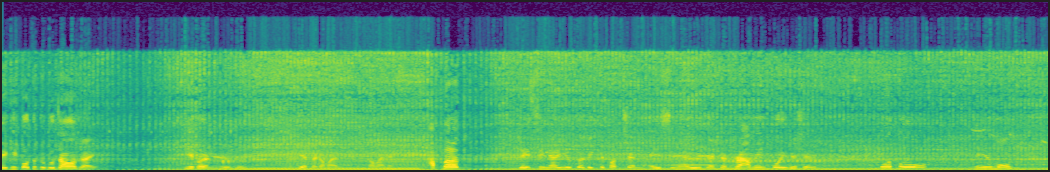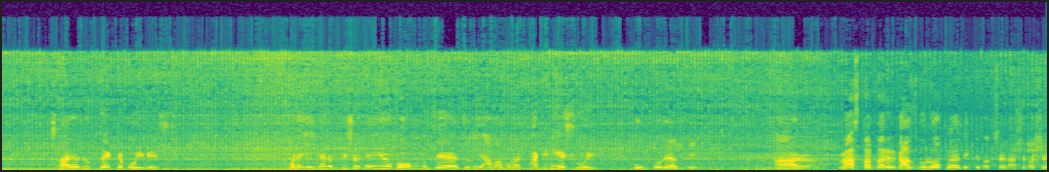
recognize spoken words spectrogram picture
দেখি কতটুকু যাওয়া যায়। ইয়ে করেন ইয়েটা কামায় কামায় নেন। আপনারা যেই সিনারিওটা দেখতে পাচ্ছেন, এই সিনারিওটা একটা গ্রামীণ পরিবেশের। কত নির্মল, ছায়াযুক্ত একটা পরিবেশ। মানে এইখানে বিষয়টা এইরকম যে যদি আমার মনে হয় পাটি নিয়ে শুই, ঘুম চলে আসবে। আর রাস্তার ধারের গাছগুলো আপনারা দেখতে পাচ্ছেন, আশেপাশে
